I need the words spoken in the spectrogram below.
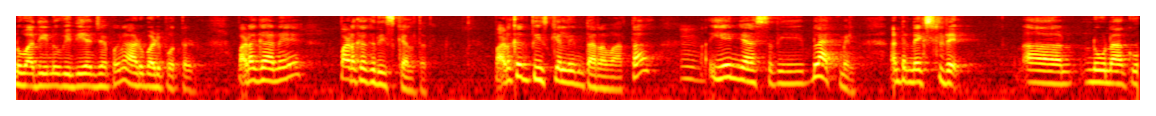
నువ్వు అది నువ్వు ఇది అని చెప్పగానే ఆడు పడిపోతాడు పడగానే పడకకు తీసుకెళ్తుంది. పడకకు తీసుకెళ్ళిన తర్వాత ఏం చేస్తుంది? బ్లాక్మెయిల్. అంటే నెక్స్ట్ డే నువ్వు నాకు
